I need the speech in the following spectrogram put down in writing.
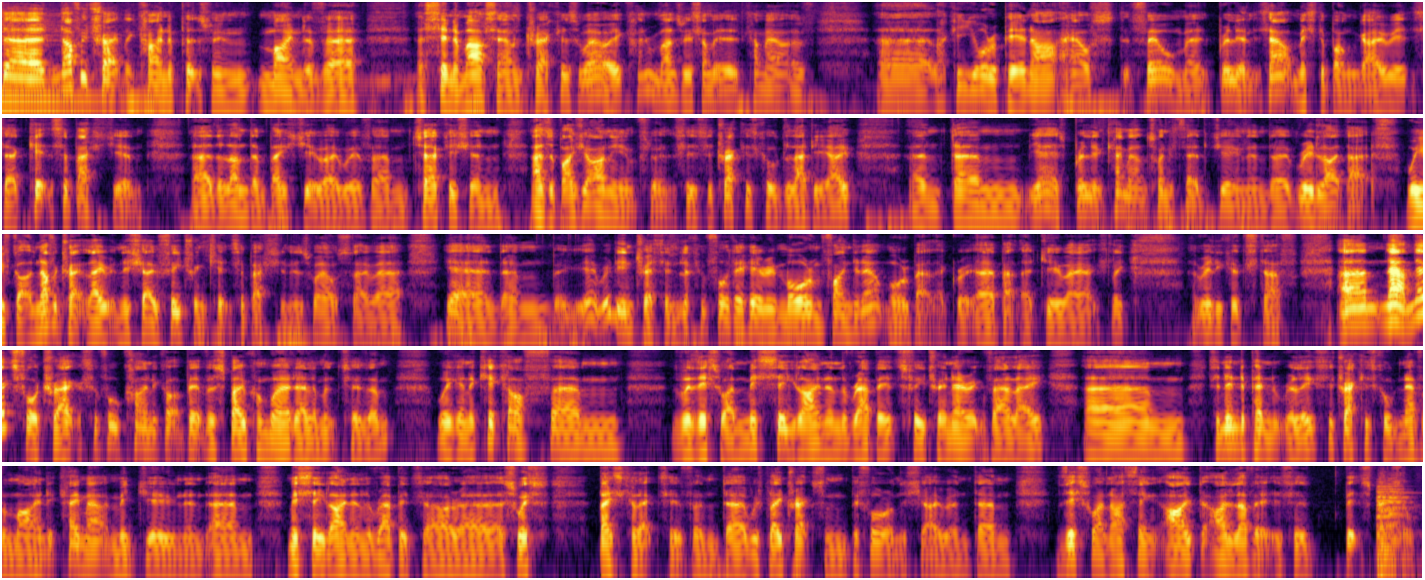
Uh, another track that kind of puts me in mind of uh, a cinema soundtrack as well. It kind of reminds me of something that had come out of uh, like a European art house film. Uh, brilliant. It's out, Mr. Bongo. It's uh, Kit Sebastian, uh, the London based duo with um, Turkish and Azerbaijani influences. The track is called L'addio. And um, yeah, it's brilliant. Came out on 23rd of June, and uh, really like that. We've got another track later in the show featuring Kit Sebastian as well. So uh, yeah, and um, yeah, really interesting. Looking forward to hearing more and finding out more about that group, uh, about that duo. Actually, really good stuff. Um, now, next four tracks have all kind of got a bit of a spoken word element to them. We're going to kick off. Um, with this one, Miss C-Line and the Rabidz, featuring Eric Valle. Um, it's an independent release. The track is called Nevermind. It came out in mid June, and um, Miss C-Line and the Rabidz are uh, a Swiss based collective, and uh, we've played tracks from before on the show. And um, this one, I think, I, I love it. It's a bit special.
